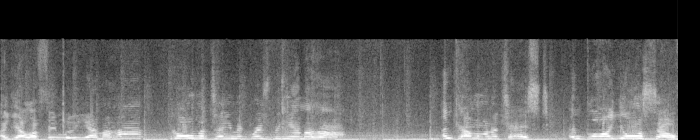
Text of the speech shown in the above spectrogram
a Yellowfin with a Yamaha. Call the team at Brisbane Yamaha and come on a test and buy yourself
